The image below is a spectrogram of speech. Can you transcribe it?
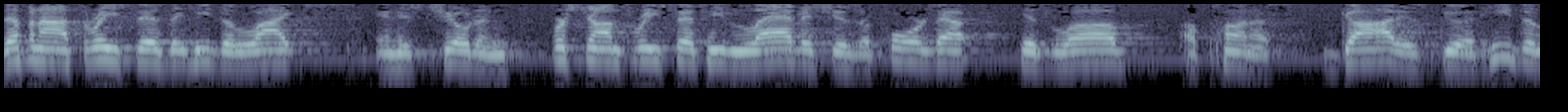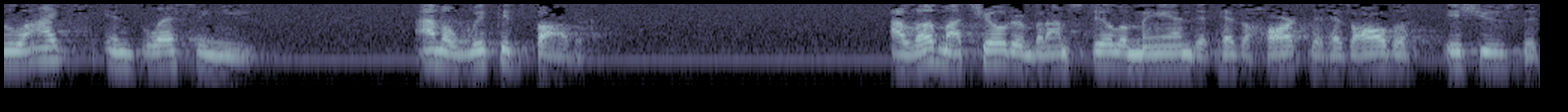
Zephaniah 3 says that He delights in His children. 1 John 3 says He lavishes or pours out His love upon us. God is good. He delights in blessing you. I'm a wicked father. I love my children, but I'm still a man that has a heart that has all the issues that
